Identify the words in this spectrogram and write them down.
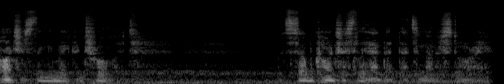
Consciously, you may control it. But subconsciously, I bet that's another story.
